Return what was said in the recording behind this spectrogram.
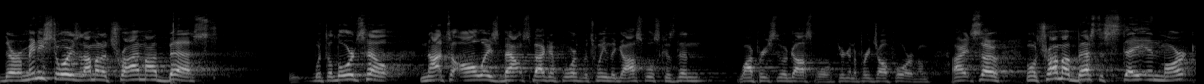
There are many stories that I'm going to try my best, with the Lord's help, not to always bounce back and forth between the gospels because then why preach a gospel if you're going to preach all four of them? All right, so I'm going to try my best to stay in Mark,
